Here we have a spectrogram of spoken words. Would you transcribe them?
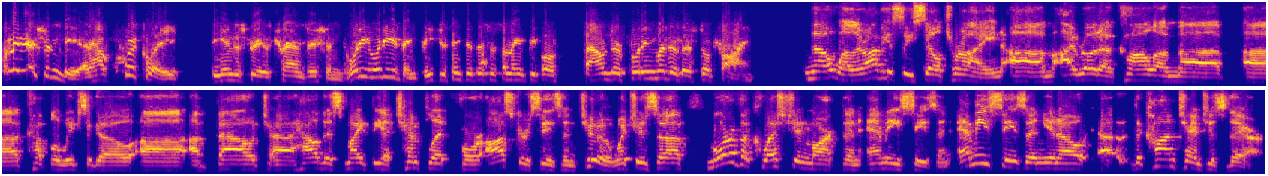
well, maybe I shouldn't be at how quickly the industry has transitioned. What do you what do you think, Pete? Do you think that this is something people found their footing with, or they're still trying? No, well, they're obviously still trying. Um, I wrote a column uh, a couple of weeks ago uh, about uh, how this might be a template for Oscar season too, which is uh, more of a question mark than Emmy season. Emmy season, you know, the content is there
